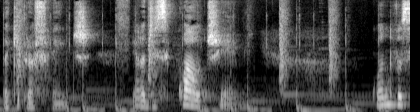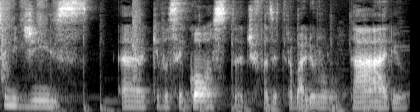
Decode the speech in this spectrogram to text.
daqui para frente. E ela disse: Qual, Tieme? Quando você me diz uh, que você gosta de fazer trabalho voluntário,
